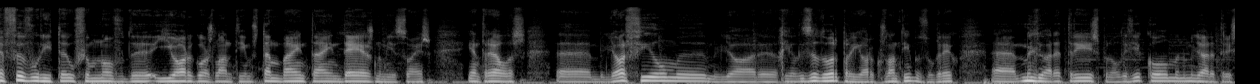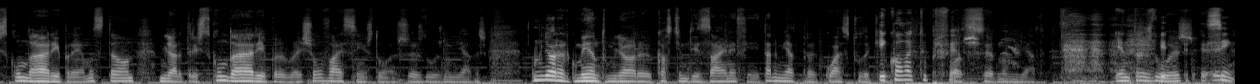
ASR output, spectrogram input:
a Favorita, o filme novo de Yorgos Lanthimos, também tem 10 nomeações, entre elas uh, melhor filme, melhor uh, realizador para Yorgos Lanthimos, o grego, uh, melhor atriz para Olivia Colman, melhor atriz secundária para Emma Stone, melhor atriz secundária para Rachel Weisz, sim, estão as, as duas nomeadas. Melhor argumento, melhor costume design, enfim, está nomeado para quase tudo aquilo E qual é que tu pode preferes? ser nomeado. Entre as duas, é- Sim.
